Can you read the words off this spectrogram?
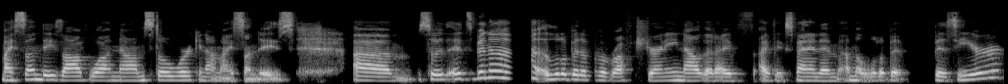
my Sundays off. Well, now I'm still working on my Sundays. Um, so it's been a, a little bit of a rough journey now that I've, I've expanded and I'm a little bit busier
